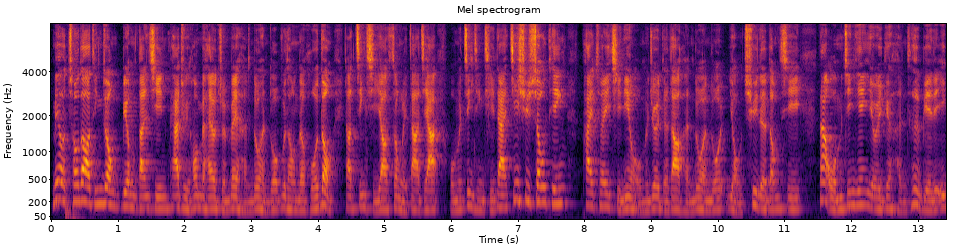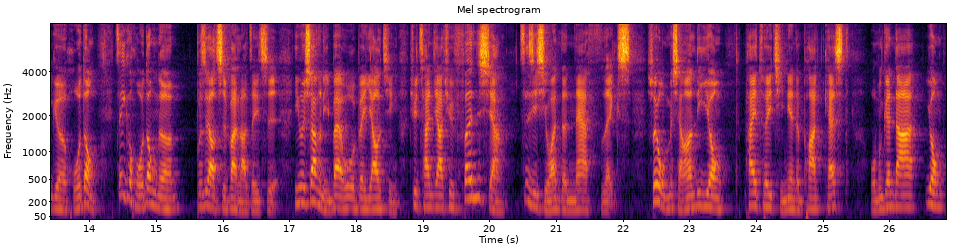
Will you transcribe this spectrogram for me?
没有抽到听众不用担心，Patrick 后面还有准备很多很多不同的活动，要惊喜要送给大家，我们敬请期待，继续收听派崔一起念，我们就会得到很多很多有趣的东西。那我们今天有一个很特别的一个活动，这个活动呢不是要吃饭啦，这一次，因为上个礼拜我有被邀请去参加去分享。自己喜欢的 Netflix，所以我们想要利用拍推起念的 Podcast，我们跟大家用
